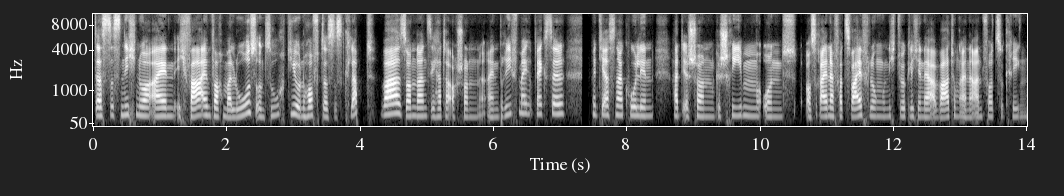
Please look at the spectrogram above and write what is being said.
dass das nicht nur ein „Ich fahre einfach mal los und suche die und hoffe, dass es klappt“ war, sondern sie hatte auch schon einen Briefme Wechsel mit Jasna Kholin, hat ihr schon geschrieben und aus reiner Verzweiflung, nicht wirklich in der Erwartung, eine Antwort zu kriegen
